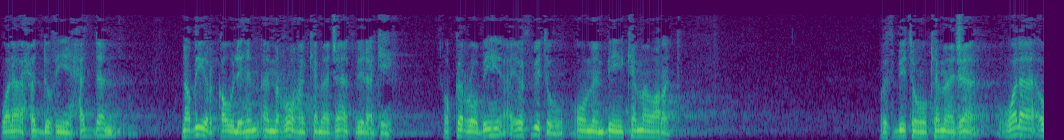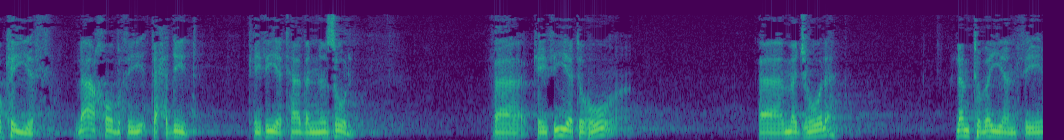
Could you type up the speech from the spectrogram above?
ولا أحد فيه حدا نظير قولهم امروها كما جاءت بلا كيف. أقر به أي أثبته أؤمن به كما ورد. أثبته كما جاء. ولا أكيف لا أخوض في تحديد كيفية هذا النزول. فكيفيته آه، مجهولة. لم تبين في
